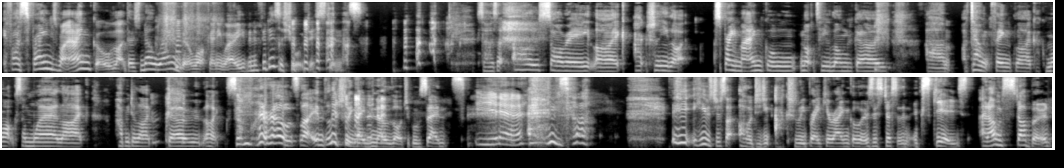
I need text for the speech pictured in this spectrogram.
If I sprained my ankle, like there's no way I'm going to walk anywhere, even if it is a short distance. so I was like, oh, sorry. Like, actually, like, I sprained my ankle not too long ago. Um, I don't think like I can walk somewhere. Like, happy to like go like somewhere else. Like, it literally made no logical sense. yeah. And uh, he, he was just like, Oh, did you actually break your ankle or is this just an excuse? And I'm stubborn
